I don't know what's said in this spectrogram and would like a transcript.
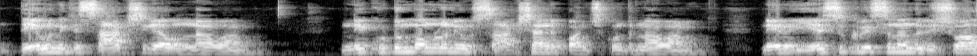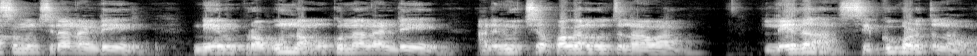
దేవునికి సాక్షిగా ఉన్నావా? నీ కుటుంబంలో నీవు సాక్ష్యాన్ని పంచుకుంటున్నావా? నేను యేసుక్రీస్తునందు విశ్వాసం ఉంచినానండి. నేను ప్రభువుని నమ్ముకున్నానండి అని నువ్వు చెప్పగలుగుతున్నావా? లేదా సిగ్గుపడుతున్నావా?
